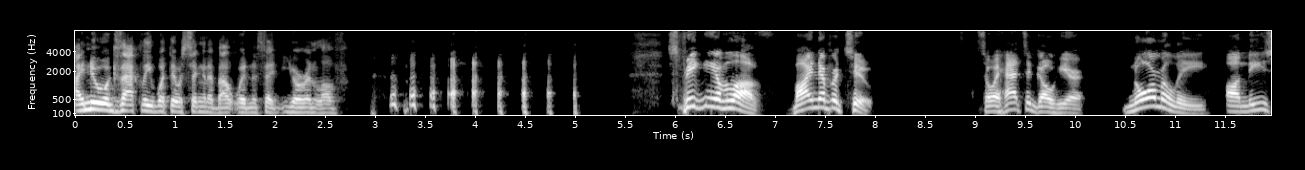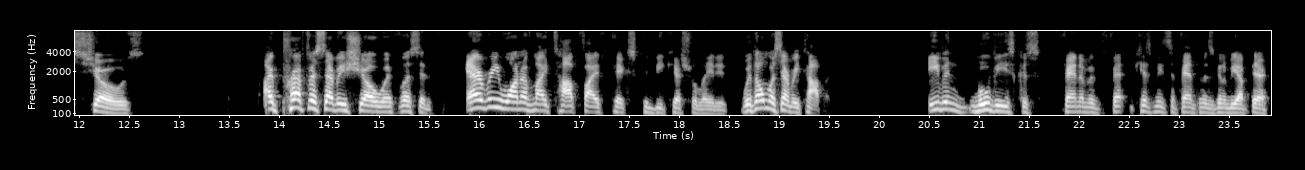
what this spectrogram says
I knew exactly what they were singing about when they said "You're in love." Speaking of love, my number two. So I had to go here. Normally on these shows, I preface every show with listen, every one of my top five picks can be Kiss related with almost every topic, even movies, because Phantom of Kiss Meets the Phantom is going to be up there.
